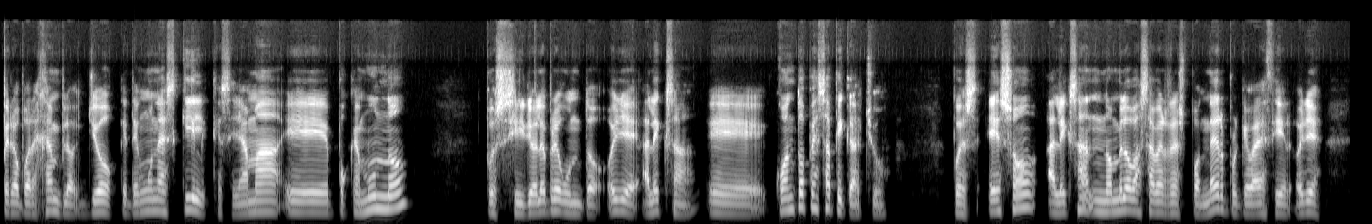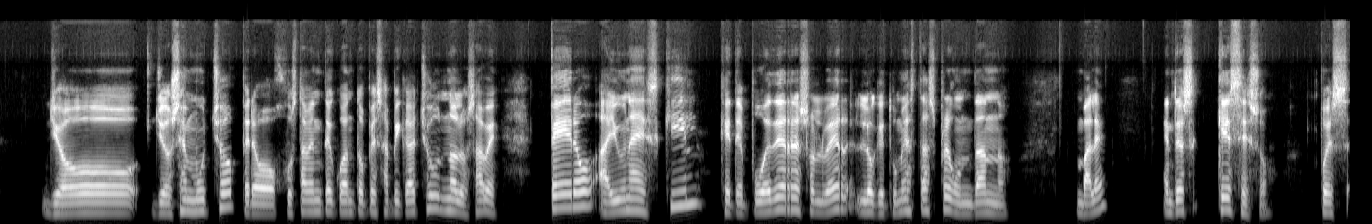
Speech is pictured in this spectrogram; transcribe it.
Pero, por ejemplo, yo que tengo una skill que se llama eh, Pokémundo, pues si yo le pregunto, oye, Alexa, eh, ¿cuánto pesa Pikachu? Pues eso, Alexa no me lo va a saber responder porque va a decir, oye, yo, yo sé mucho, pero justamente cuánto pesa Pikachu no lo sabe. pero hay una skill que te puede resolver lo que tú me estás preguntando, ¿vale? Entonces, ¿qué es eso? Pues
